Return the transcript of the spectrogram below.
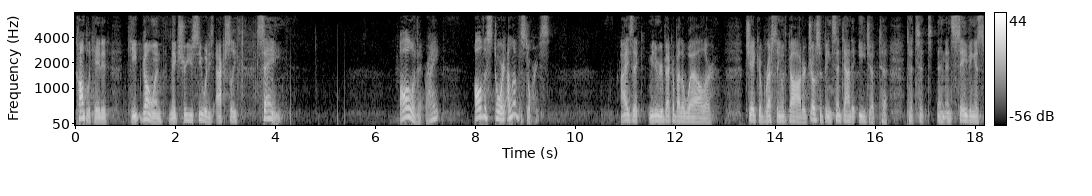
complicated, keep going. Make sure you see what he's actually saying. All of it, right? All the story. I love the stories. Isaac meeting Rebecca by the well, or Jacob wrestling with God, or Joseph being sent down to Egypt to, to, to and, and saving his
